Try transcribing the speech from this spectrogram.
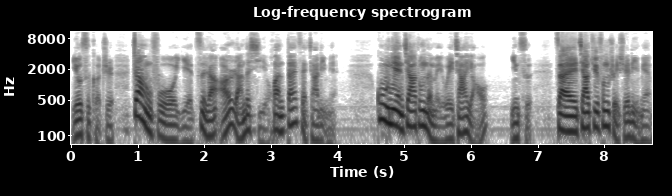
由此可知，丈夫也自然而然的喜欢待在家里面，顾念家中的美味佳肴。因此，在家居风水学里面，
